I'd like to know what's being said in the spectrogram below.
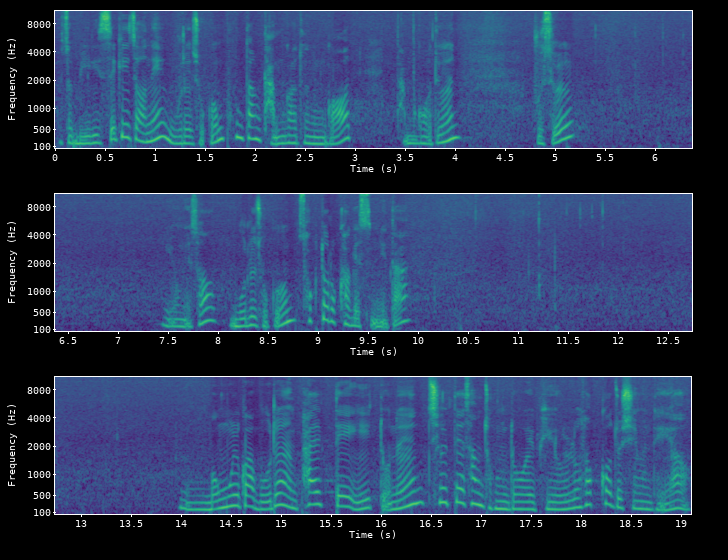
그래서 미리 쓰기 전에 물에 조금 퐁당 담가두는 것, 담가둔 붓을 이용해서 물을 조금 섞도록 하겠습니다. 음, 먹물과 물은 8대2 또는 7대3 정도의 비율로 섞어주시면 돼요.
